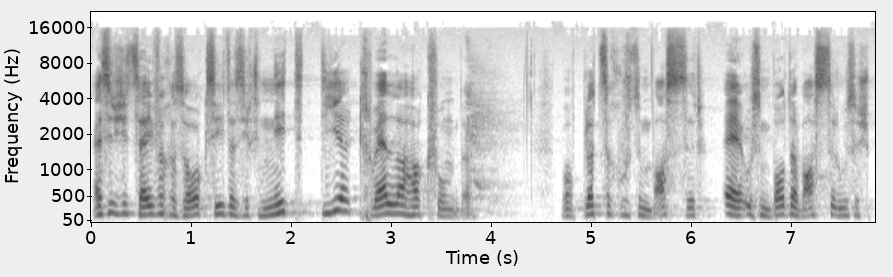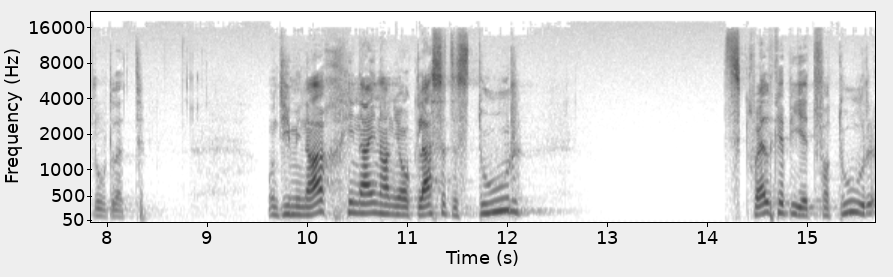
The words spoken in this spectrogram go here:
es ist jetzt einfach so gewesen, dass ich nicht die Quelle habe gefunden habe, wo plötzlich aus dem, Wasser, äh, aus dem Boden Wasser raussprudelt. Und im Nachhinein habe ich auch gelesen, dass Tour, das Quellgebiet von Tour,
